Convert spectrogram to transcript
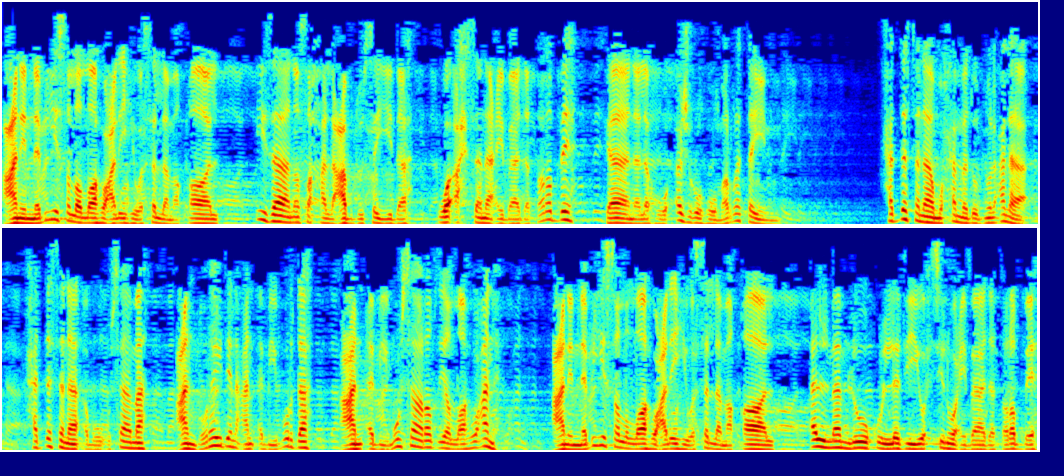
عن النبي صلى الله عليه وسلم قال إذا نصح العبد سيده وأحسن عبادة ربه كان له أجره مرتين. حدثنا محمد بن العلاء حدثنا أبو أسامة عن بريد عن أبي بردة عن أبي موسى رضي الله عنه عن النبي صلى الله عليه وسلم قال المملوك الذي يحسن عبادة ربه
